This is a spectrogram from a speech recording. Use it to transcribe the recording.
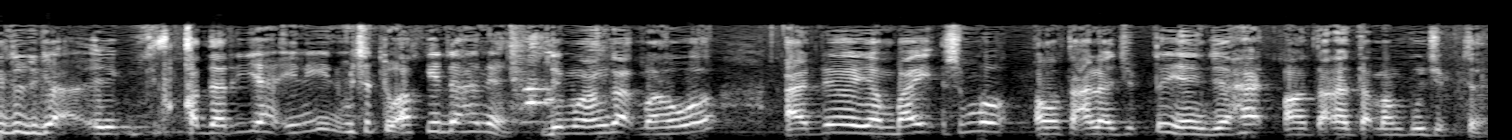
Itu juga eh, Qadariyah ini macam tu akidahnya. Dia menganggap bahawa ada yang baik semua Allah Taala cipta, yang jahat Allah Taala tak mampu cipta.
